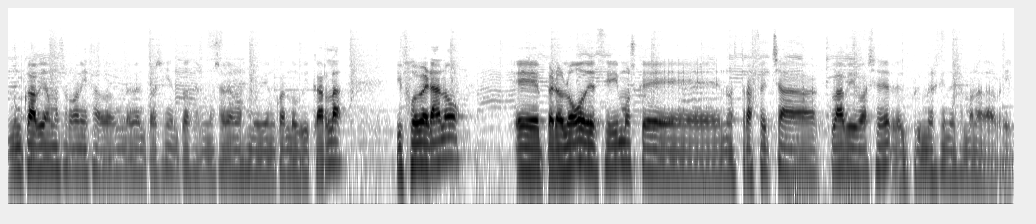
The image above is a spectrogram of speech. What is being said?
nunca habíamos organizado un evento así, entonces no sabíamos muy bien cuándo ubicarla. Y fue verano, eh, pero luego decidimos que nuestra fecha clave iba a ser el primer fin de semana de abril.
